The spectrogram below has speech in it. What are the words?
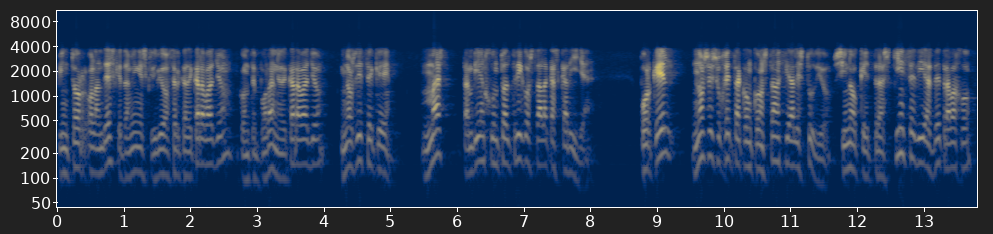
pintor holandés que también escribió acerca de Caravaggio, contemporáneo de Caravaggio, nos dice que más también junto al trigo está la cascarilla, porque él no se sujeta con constancia al estudio, sino que tras 15 días de trabajo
